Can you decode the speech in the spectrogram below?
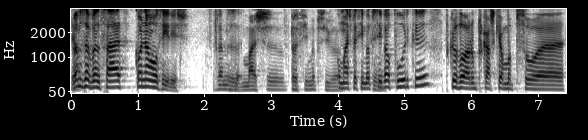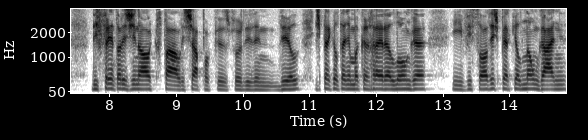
Vamos avançar com Não Osíris. Vamos... mais para cima possível. O mais para cima Sim. possível porque... Porque eu adoro, porque acho que é uma pessoa diferente, original, que se está a lixar para o que as pessoas dizem dele e espero que ele tenha uma carreira longa e viçosa e espero que ele não ganhe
